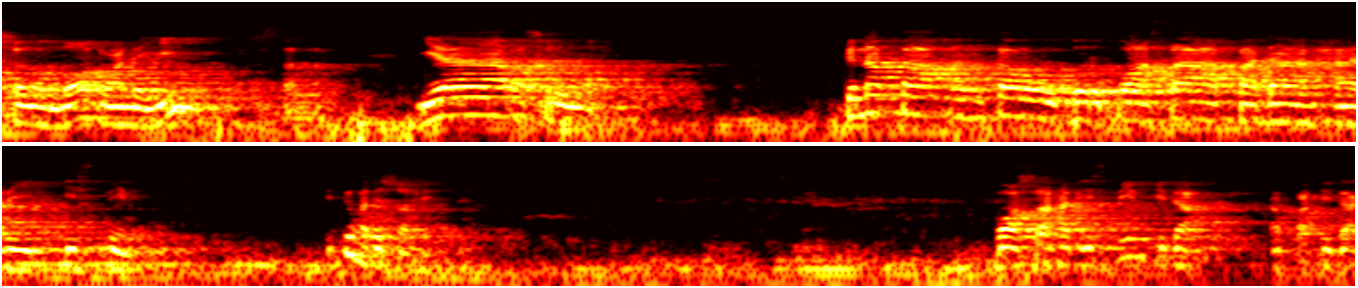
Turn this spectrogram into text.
Sallallahu Alaihi Wasallam, Ya Rasulullah, kenapa engkau berpuasa pada hari Isnin? Itu hadis sahih. Puasa hari Isnin tidak apa tidak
